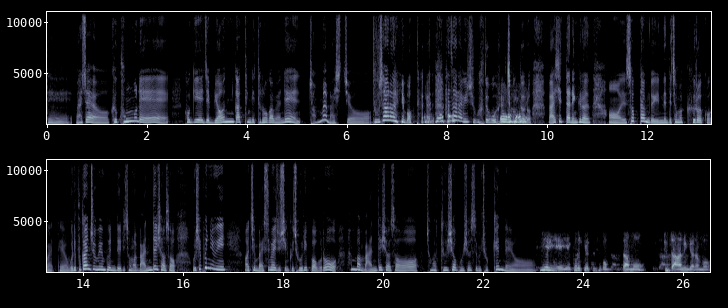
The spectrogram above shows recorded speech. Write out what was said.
네, 맞아요. 그 국물에 거기에 이제 면 같은 게 들어가면은 정말 맛있죠. 두 사람이 먹다가 한 사람이 죽어도 모를 정도로 맛있다는 그런 어, 속담도 있는데 정말 그럴 것 같아요. 우리 북한 주민분들이 정말 만드셔서 우리 셰프님이 어, 지금 말씀해주신 그 조리법으로 한번 만드셔서 정말 드셔보셨으면 좋겠네요. 예예 예 예, 그렇게 드시고 진짜 뭐 진짜 아는 게라 뭐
